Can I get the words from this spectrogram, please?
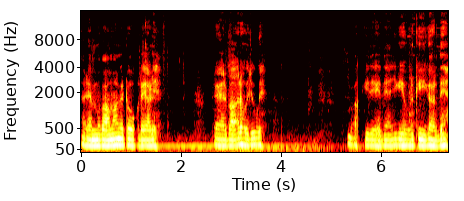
ਰਿਮ ਪਾਵਾਂਗੇ ਟੋਕਰੇ ਵਾਲੇ। ਟਾਇਰ ਬਾਹਰ ਹੋ ਜੂਗੇ ਬਾਕੀ ਦੇਖਦੇ ਆਂ ਜੀ ਕੀ ਹੋਰ ਕੀ ਕਰਦੇ ਆਂ।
